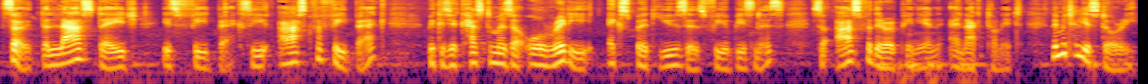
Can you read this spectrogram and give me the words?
So, the last stage is feedback. So, you ask for feedback because your customers are already expert users for your business. So ask for their opinion and act on it. Let me tell you a story.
